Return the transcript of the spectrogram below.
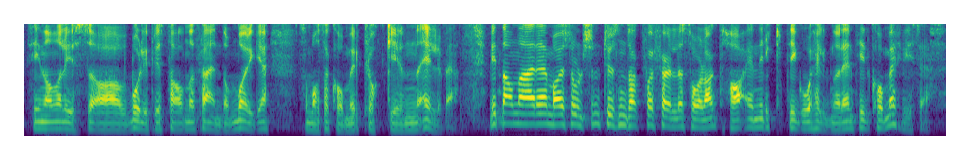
sin analyse av boligpristallene fra Eiendom Norge, som altså kommer klokken 11. Mitt navn er Marius Thorensen. Tusen takk for følget så langt. Ha en riktig god helg når en tid kommer. Vi ses.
